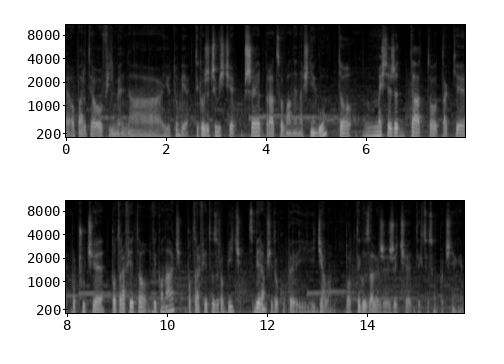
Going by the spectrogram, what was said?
oparte o filmy na YouTubie, tylko rzeczywiście przepracowane na śniegu, to myślę, że da to takie poczucie, potrafię to wykonać, potrafię to zrobić, zbieram się do kupy i, i działam, bo od tego zależy życie tych, co są pod śniegiem.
